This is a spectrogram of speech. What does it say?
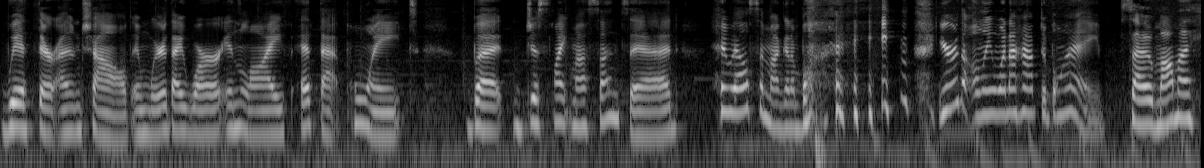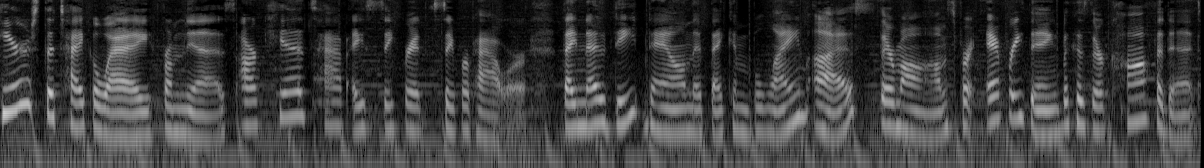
with their own child and where they were in life at that point. But just like my son said, who else am I going to blame? You're the only one I have to blame. So, Mama, here's the takeaway from this our kids have a secret superpower. They know deep down that they can blame us, their moms, for everything because they're confident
